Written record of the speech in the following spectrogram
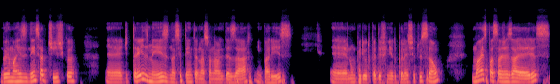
ganha uma residência artística é, de três meses na Cité Internationale des Arts, em Paris, é, num período que é definido pela instituição, mais passagens aéreas,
